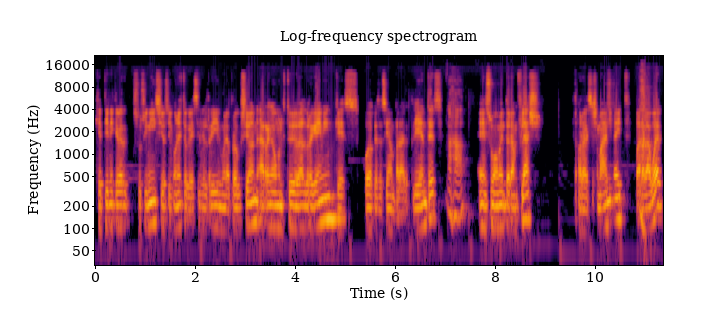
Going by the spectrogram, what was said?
que tiene que ver sus inicios y con esto que decís del ritmo y la producción, arranca un estudio de Adver Gaming, que es juegos que se hacían para clientes. Ajá. En su momento eran Flash, ahora que se llama Animate, para la web,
